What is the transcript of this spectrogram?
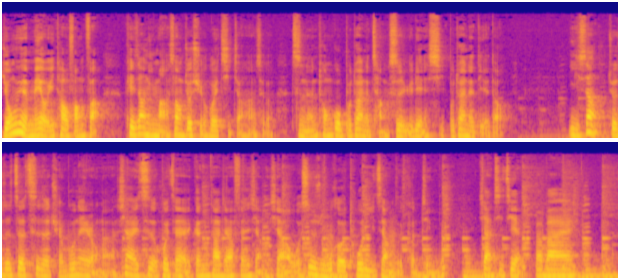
永远没有一套方法可以让你马上就学会骑脚踏车，只能通过不断的尝试与练习，不断的跌倒。以上就是这次的全部内容啊，下一次会再跟大家分享一下我是如何脱离这样的困境的。下期见，拜拜。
